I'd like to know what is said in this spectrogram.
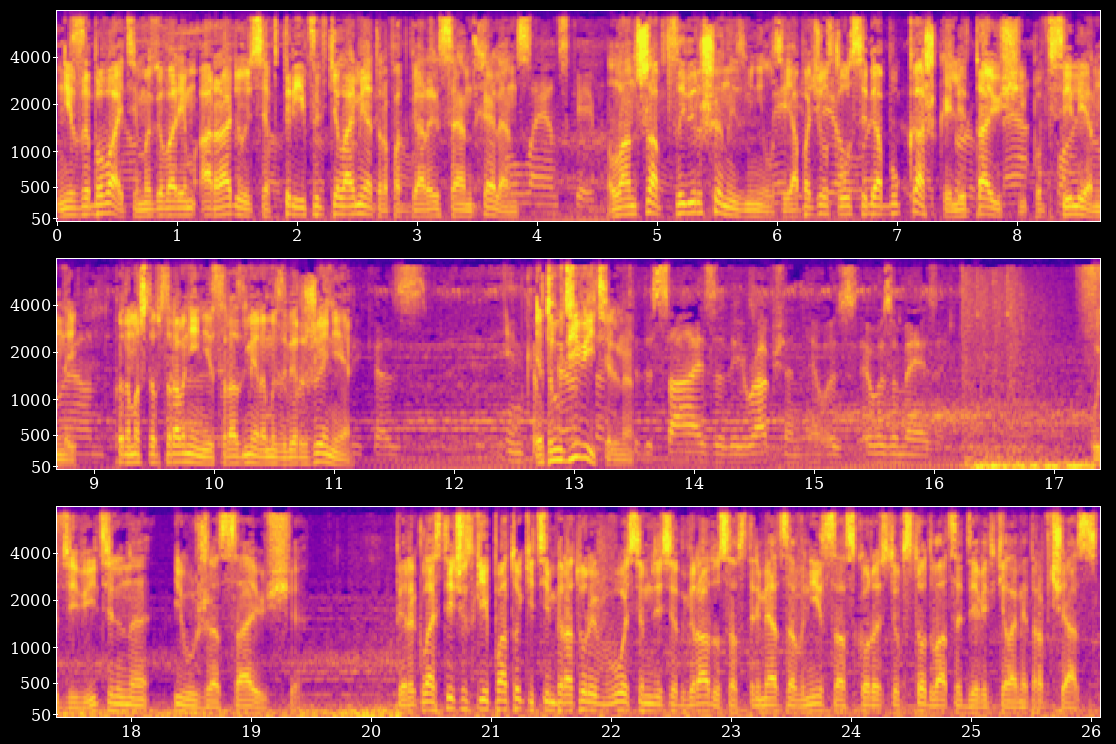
Не забывайте, мы говорим о радиусе в 30 километров от горы Сент-Хеленс. Ландшафт совершенно изменился. Я почувствовал себя букашкой, летающей по Вселенной, потому что в сравнении с размером извержения это удивительно. Удивительно и ужасающе. Пирокластические потоки температурой в 80 градусов стремятся вниз со скоростью в 129 км в час.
